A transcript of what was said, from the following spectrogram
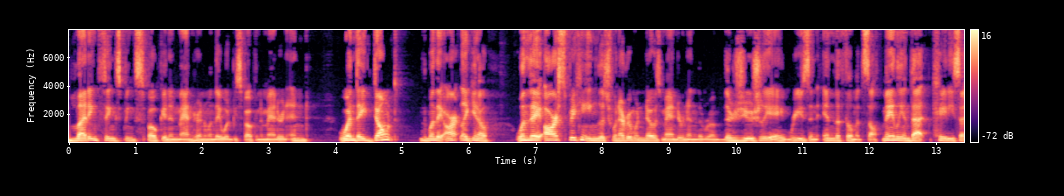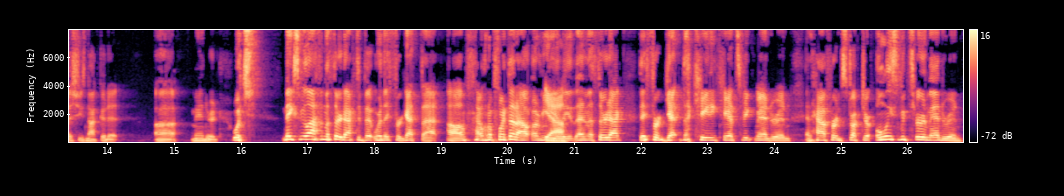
letting things being spoken in Mandarin when they would be spoken in Mandarin, and when they don't, when they aren't like you know when they are speaking English when everyone knows Mandarin in the room, there's usually a reason in the film itself, mainly in that Katie says she's not good at uh, Mandarin, which makes me laugh in the third act a bit where they forget that. Um, I want to point that out immediately. Yeah. And the third act, they forget that Katie can't speak Mandarin and have her instructor only speak to her in Mandarin,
